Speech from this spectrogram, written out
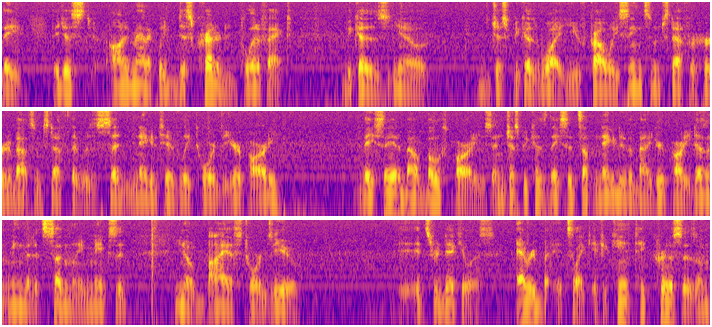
They they just automatically discredited PolitiFact because you know just because what? You've probably seen some stuff or heard about some stuff that was said negatively towards your party. They say it about both parties and just because they said something negative about your party doesn't mean that it suddenly makes it you know biased towards you. It's ridiculous. Everybody it's like if you can't take criticism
